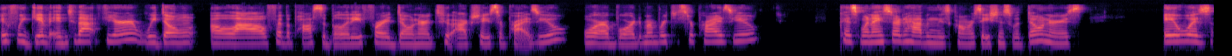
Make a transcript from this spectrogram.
if we give into that fear, we don't allow for the possibility for a donor to actually surprise you or a board member to surprise you. Because when I started having these conversations with donors, it was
